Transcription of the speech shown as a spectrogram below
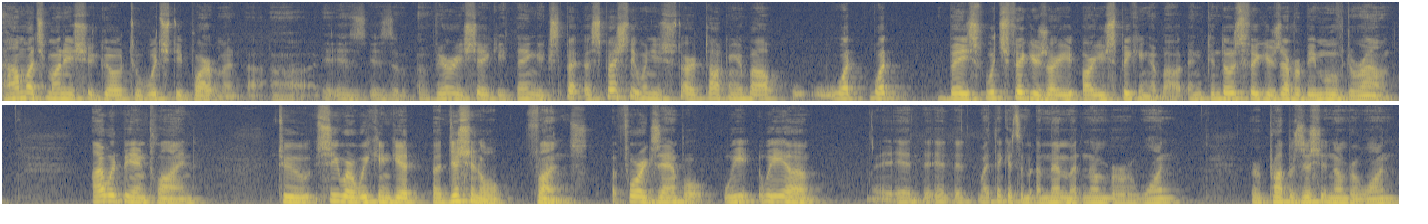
how much money should go to which department uh, is, is a a very shaky thing, especially when you start talking about what, what base, which figures are you, are you speaking about? And can those figures ever be moved around? I would be inclined to see where we can get additional funds. For example, we, we, uh, it, it, it- I think it's amendment number one, or proposition number one,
